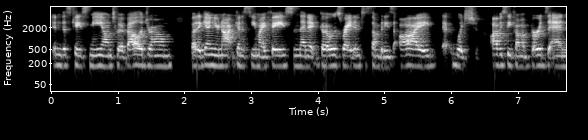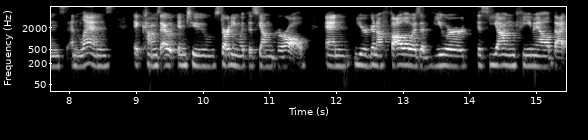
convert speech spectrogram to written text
in this case, me onto a velodrome, but again you're not going to see my face and then it goes right into somebody's eye which obviously from a bird's ends and lens it comes out into starting with this young girl and you're going to follow as a viewer this young female that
